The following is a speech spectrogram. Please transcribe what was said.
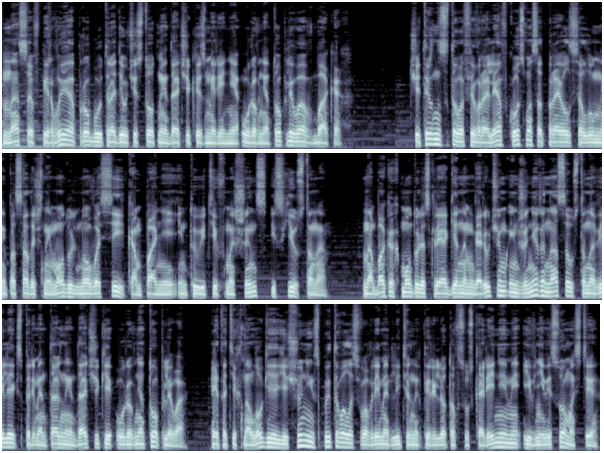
НАСА впервые опробует радиочастотный датчик измерения уровня топлива в баках. 14 февраля в космос отправился лунный посадочный модуль Nova Sea компании Intuitive Machines из Хьюстона – на баках модуля с криогенным горючим инженеры НАСА установили экспериментальные датчики уровня топлива. Эта технология еще не испытывалась во время длительных перелетов с ускорениями и в невесомости.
